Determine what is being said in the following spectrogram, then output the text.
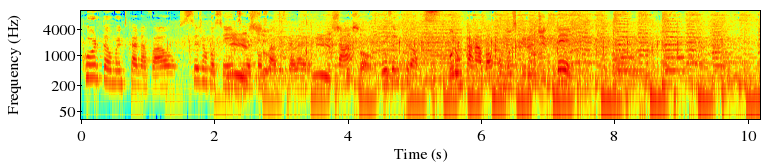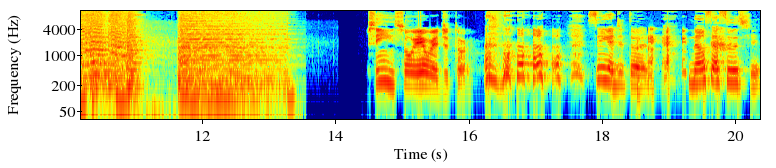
Curtam muito carnaval, sejam conscientes e Isso. responsáveis, galera. Isso, tá? pessoal. Usem. Por um carnaval com música erudita. Beijo. Sim, sou eu, editor. Sim, editor. Não se assuste.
